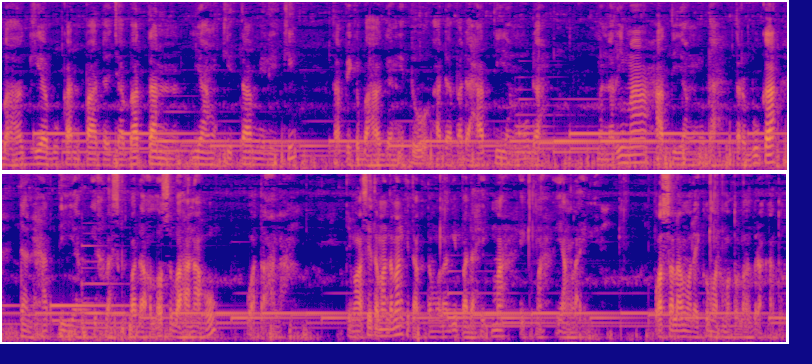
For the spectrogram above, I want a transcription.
bahagia bukan pada jabatan yang kita miliki, tapi kebahagiaan itu ada pada hati yang mudah menerima, hati yang mudah terbuka dan hati yang ikhlas kepada Allah Subhanahu wa. Terima kasih teman-teman, kita ketemu lagi pada hikmah-hikmah yang lainnya. Wassalamualaikum warahmatullahi wabarakatuh.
